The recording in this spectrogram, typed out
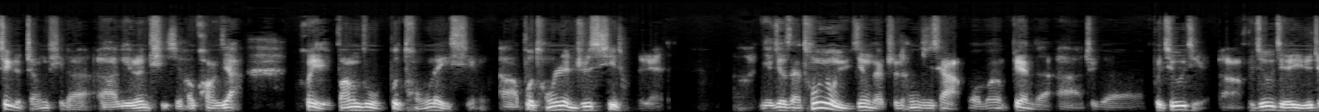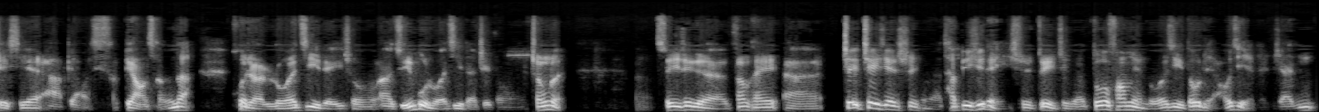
这个整体的啊理论体系和框架，会帮助不同类型啊不同认知系统的人，也就在通用语境的支撑之下，我们变得啊这个不纠结啊不纠结于这些啊表表层的。或者逻辑的一种啊局部逻辑的这种争论，所以这个刚才啊这这件事情呢，它必须得是对这个多方面逻辑都了解的人，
